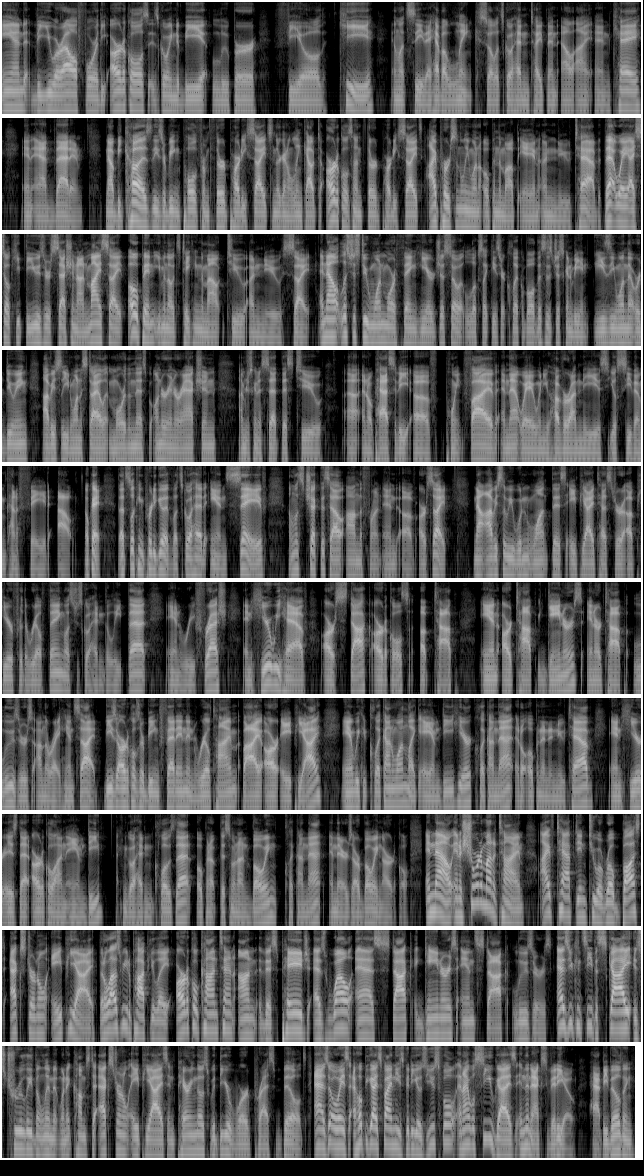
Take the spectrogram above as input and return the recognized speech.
And the URL for the articles is going to be looper field key and let's see, they have a link. So let's go ahead and type in L I N K and add that in. Now, because these are being pulled from third party sites and they're going to link out to articles on third party sites, I personally want to open them up in a new tab. That way, I still keep the user's session on my site open, even though it's taking them out to a new site. And now let's just do one more thing here, just so it looks like these are clickable. This is just going to be an easy one that we're doing. Obviously, you'd want to style it more than this, but under interaction, I'm just going to set this to uh, an opacity of 0.5 and that way when you hover on these you'll see them kind of fade out. Okay that's looking pretty good. Let's go ahead and save and let's check this out on the front end of our site. Now obviously we wouldn't want this API tester up here for the real thing. Let's just go ahead and delete that and refresh. And here we have our stock articles up top and our top gainers and our top losers on the right hand side. These articles are being fed in in real time by our API, and we could click on one like AMD here, click on that, it'll open in a new tab, and here is that article on AMD. Can go ahead and close that, open up this one on Boeing, click on that, and there's our Boeing article. And now, in a short amount of time, I've tapped into a robust external API that allows me to populate article content on this page, as well as stock gainers and stock losers. As you can see, the sky is truly the limit when it comes to external APIs and pairing those with your WordPress builds. As always, I hope you guys find these videos useful, and I will see you guys in the next video. Happy building!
